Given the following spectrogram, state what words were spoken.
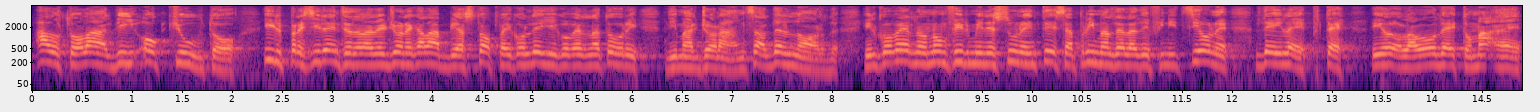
alto là di Occhiuto. Il presidente della regione Calabria stoppa i colleghi governatori di maggioranza del nord. Il governo non firmi nessuna intesa prima della definizione dei lepte. Io l'avevo detto, ma eh,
